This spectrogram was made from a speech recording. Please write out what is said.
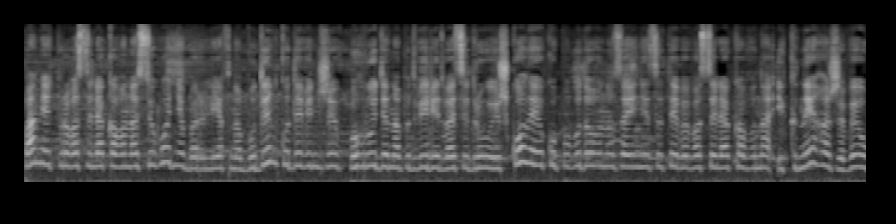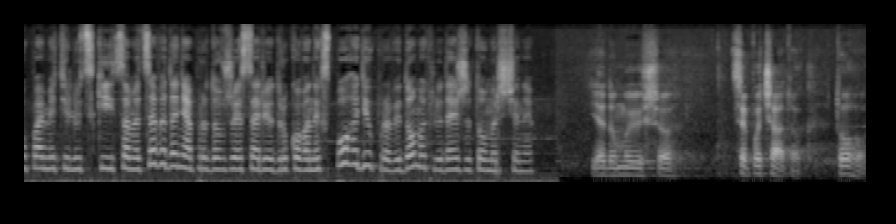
Пам'ять про Василя Кавуна сьогодні барельєф на будинку, де він жив, погруддя на подвір'ї 22-ї школи, яку побудовано за ініціативи Василя Кавуна, і книга Живи у пам'яті людській. Саме це видання продовжує серію друкованих спогадів про відомих людей Житомирщини. Я думаю, що це початок того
